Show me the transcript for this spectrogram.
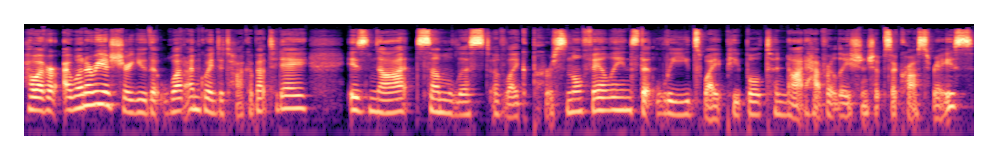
However, I want to reassure you that what I'm going to talk about today is not some list of like personal failings that leads white people to not have relationships across race.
